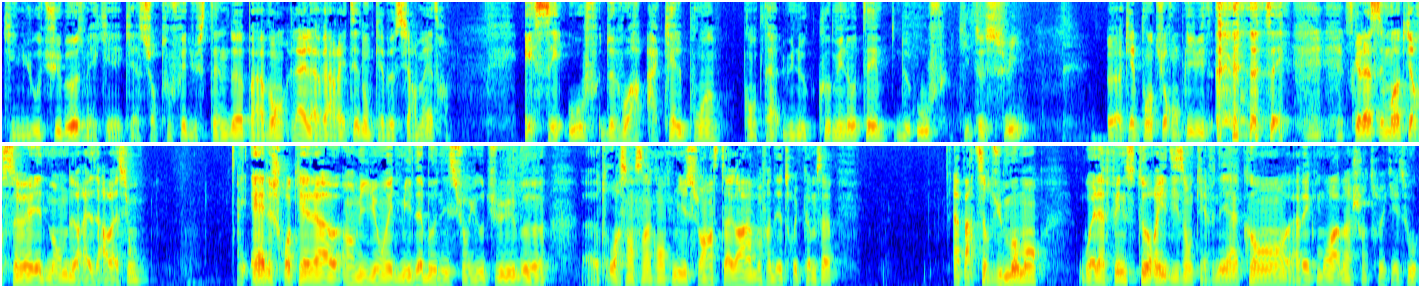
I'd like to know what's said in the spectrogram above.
qui est une youtubeuse mais qui, qui a surtout fait du stand-up avant. Là elle avait arrêté donc elle veut s'y remettre. Et c'est ouf de voir à quel point quand t'as une communauté de ouf qui te suit, euh, à quel point tu remplis vite. Parce que là, c'est moi qui recevais les demandes de réservation. Et elle, je crois qu'elle a un million et demi d'abonnés sur YouTube, 350 euh, 000 sur Instagram, enfin des trucs comme ça. À partir du moment où elle a fait une story disant qu'elle venait à Caen avec moi, machin truc et tout,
